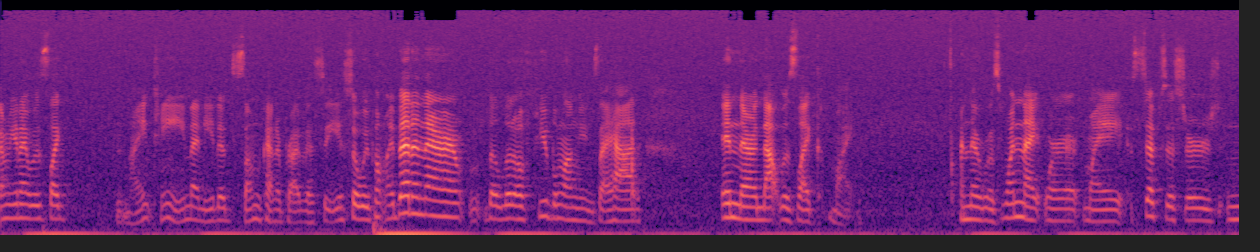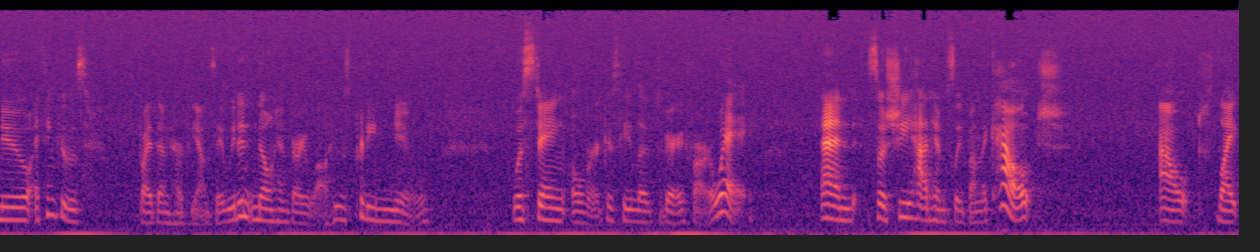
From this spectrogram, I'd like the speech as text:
I mean I was like 19. I needed some kind of privacy. So we put my bed in there, the little few belongings I had in there, and that was like mine. And there was one night where my stepsisters knew, I think it was by then her fiance, we didn't know him very well. He was pretty new, was staying over because he lived very far away. And so she had him sleep on the couch out, like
